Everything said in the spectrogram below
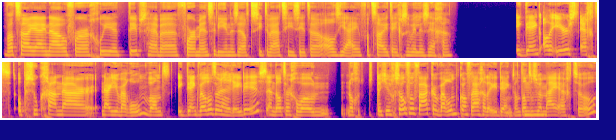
Wat zou jij nou voor goede tips hebben voor mensen die in dezelfde situatie zitten als jij? Of wat zou je tegen ze willen zeggen? Ik denk allereerst echt op zoek gaan naar, naar je waarom. Want ik denk wel dat er een reden is. En dat er gewoon nog dat je zoveel vaker waarom kan vragen dan je denkt. Want dat was bij mij echt zo.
